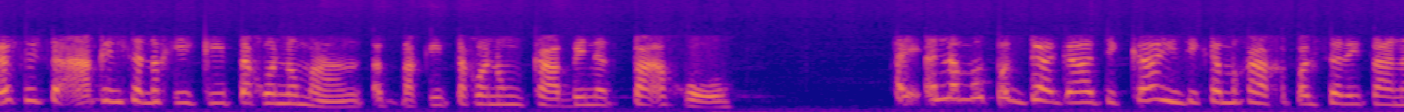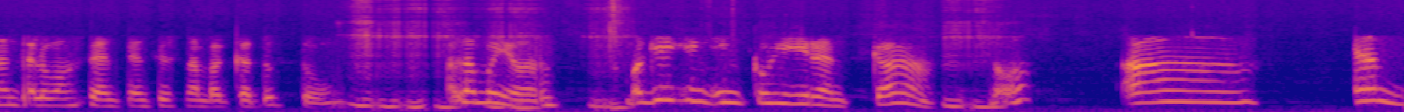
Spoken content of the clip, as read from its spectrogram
Kasi sa akin sa nakikita ko naman at nakita ko nung cabinet pa ako, ay alam mo pag gagati ka, hindi ka makakapagsalita ng dalawang sentences na magkadugtong. Mm-mm-mm. Alam mo 'yon? Magiging incoherent ka, no? Ah, and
